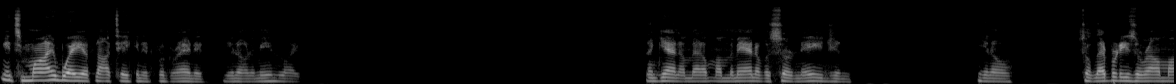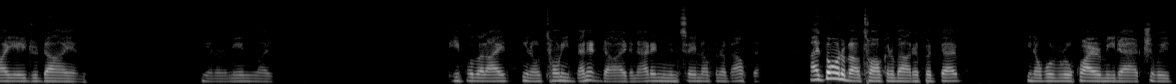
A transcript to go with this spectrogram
it's my way of not taking it for granted. You know what I mean? Like again, I'm a, I'm a man of a certain age, and you know, celebrities around my age are dying. You know what I mean? Like people that I, you know, Tony Bennett died, and I didn't even say nothing about that. I thought about talking about it, but that, you know, would require me to actually.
